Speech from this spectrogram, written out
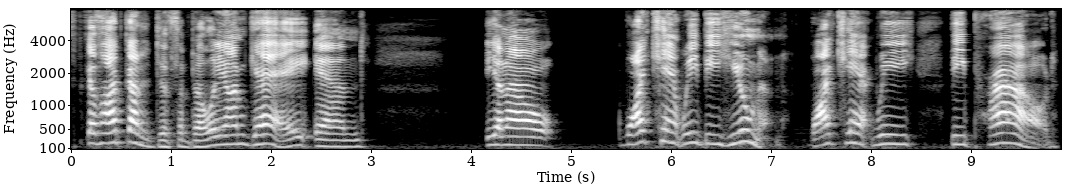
it's because I've got a disability. I'm gay, and you know, why can't we be human? Why can't we be proud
